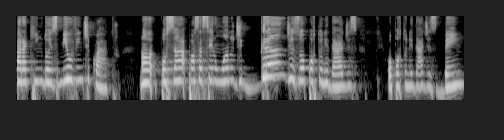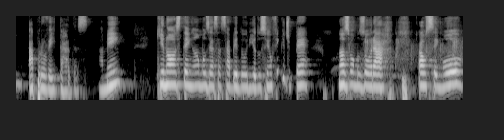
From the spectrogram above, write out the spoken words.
para que em 2024 possa, possa ser um ano de grandes oportunidades, oportunidades bem aproveitadas. Amém? Que nós tenhamos essa sabedoria do Senhor. Fique de pé, nós vamos orar ao Senhor.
